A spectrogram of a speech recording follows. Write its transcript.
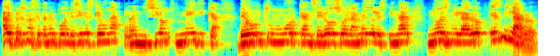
Hay personas que también pueden decir es que una remisión médica de un tumor canceroso en la médula espinal no es milagro, es milagro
